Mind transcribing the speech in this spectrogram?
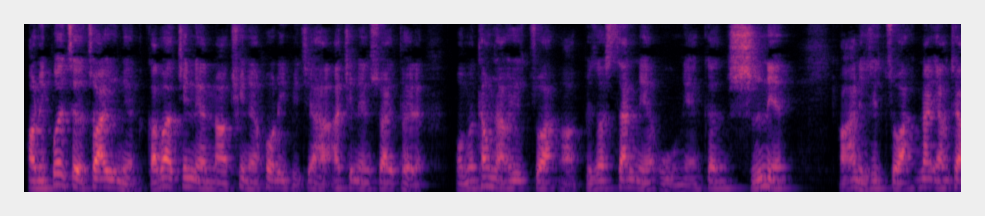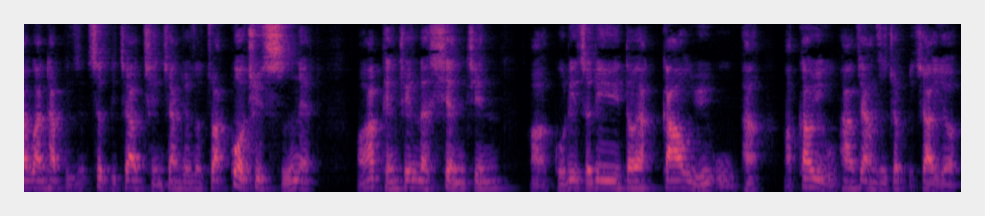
哦，你不会只有抓一年，搞不好今年呢，去年获利比较好啊，今年衰退了，我们通常会去抓啊，比如说三年、五年跟十年啊，你去抓。那杨教官他比是比较倾向就是抓过去十年。啊，平均的现金啊，股利值利率都要高于五趴啊，高于五趴这样子就比较有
